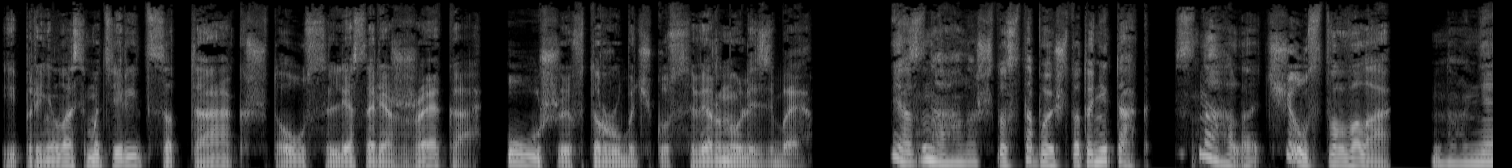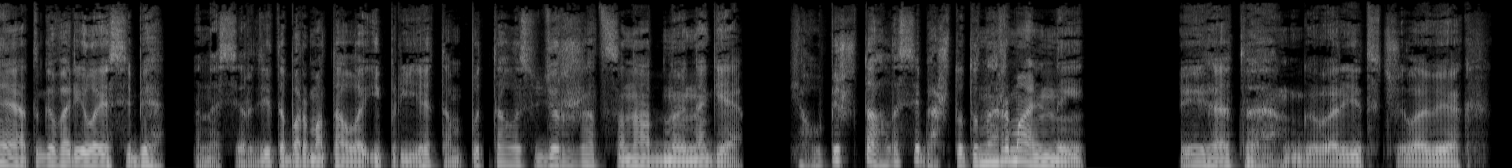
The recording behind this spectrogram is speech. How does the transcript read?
и принялась материться так, что у слесаря Жека уши в трубочку свернулись бы. «Я знала, что с тобой что-то не так. Знала, чувствовала. Но нет, — говорила я себе. Она сердито бормотала и при этом пыталась удержаться на одной ноге. Я убеждала себя, что ты нормальный. И это говорит человек,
